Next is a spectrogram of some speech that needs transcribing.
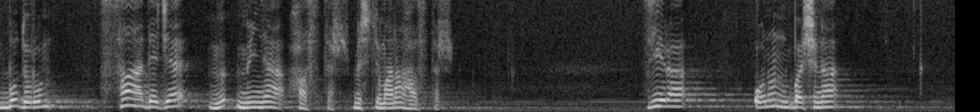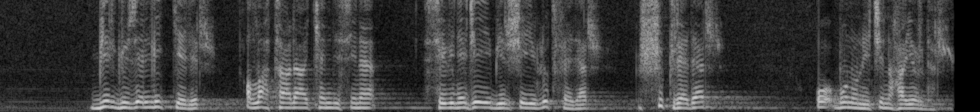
Bu durum sadece mümine hastır, Müslümana hastır. Zira onun başına bir güzellik gelir. Allah Teala kendisine sevineceği bir şeyi lütfeder, şükreder. O bunun için hayırdır.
